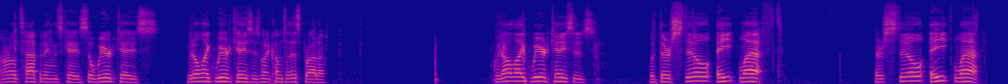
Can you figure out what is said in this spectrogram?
I don't know what's happening in this case. It's a weird case. We don't like weird cases when it comes to this product. We don't like weird cases. But there's still eight left. There's still eight left.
